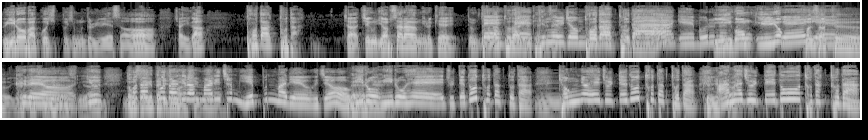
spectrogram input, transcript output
위로받고 싶으신 분들을 위해서 저희가 토닥토닥. 자, 지금 옆 사람 이렇게 좀 네, 토닥토닥 네, 이렇게 등을 해주세요. 좀 토닥토닥, 예, 모르는 2016 분. 예, 콘서트 예. 이렇게 준비를 그래요. 했습니다. 유- 너무 세게 때리지 토닥토닥이란 마시고요. 말이 참 예쁜 말이에요, 그죠? 네, 위로 네. 위로해 줄 때도 토닥토닥, 격려해 줄 때도 토닥토닥, 그러니까. 안아줄 때도 토닥토닥.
